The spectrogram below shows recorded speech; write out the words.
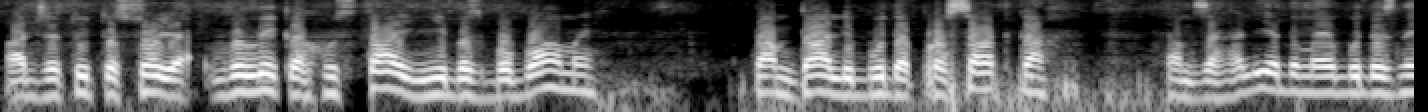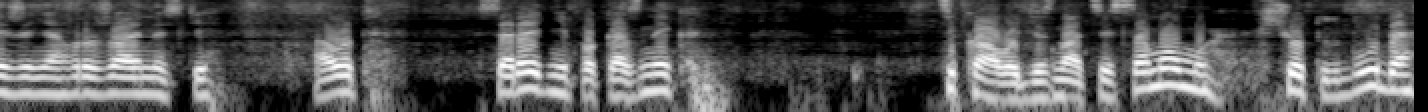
Адже тут соя велика густа і ніби з бобами. Там далі буде просадка. Там взагалі, я думаю, буде зниження врожайності. А от середній показник цікаво дізнатися самому, що тут буде.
